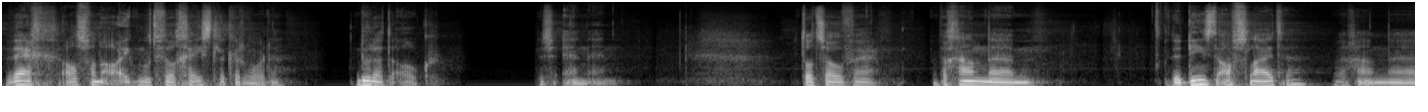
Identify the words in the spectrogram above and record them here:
weg als van, oh, ik moet veel geestelijker worden. Doe dat ook. Dus en, en. Tot zover. We gaan uh, de dienst afsluiten. We gaan uh,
